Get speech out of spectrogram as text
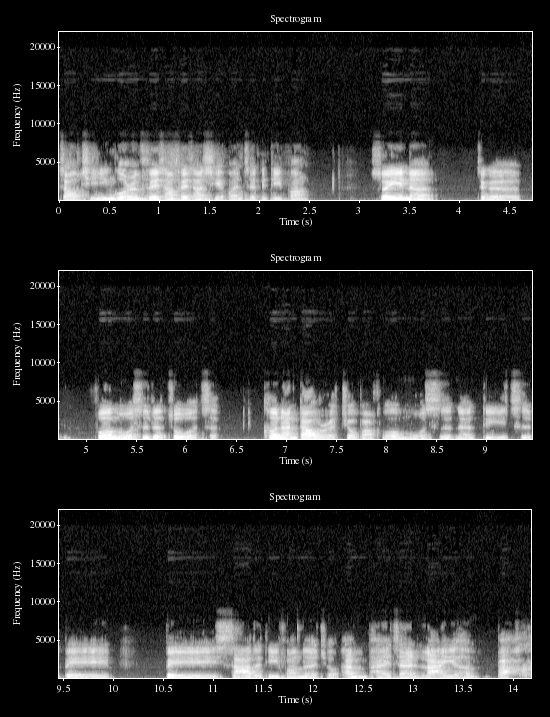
早期，英国人非常非常喜欢这个地方，所以呢，这个福尔摩斯的作者柯南道尔就把福尔摩斯呢第一次被被杀的地方呢就安排在莱恩巴赫，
